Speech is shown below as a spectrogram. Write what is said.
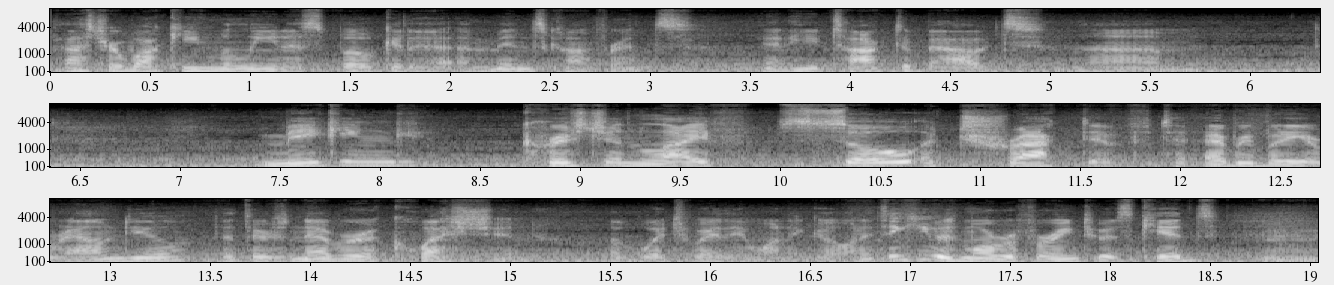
Pastor Joaquin Molina spoke at a, a men's conference, and he talked about um, making Christian life so attractive to everybody around you that there's never a question of which way they want to go. And I think he was more referring to his kids. Mhm.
